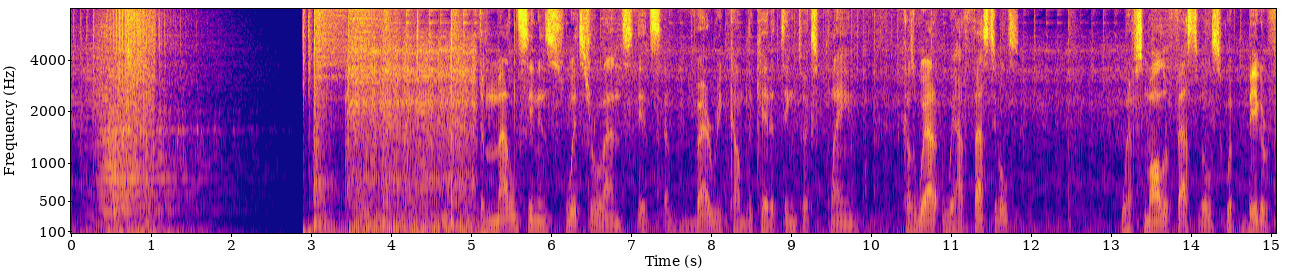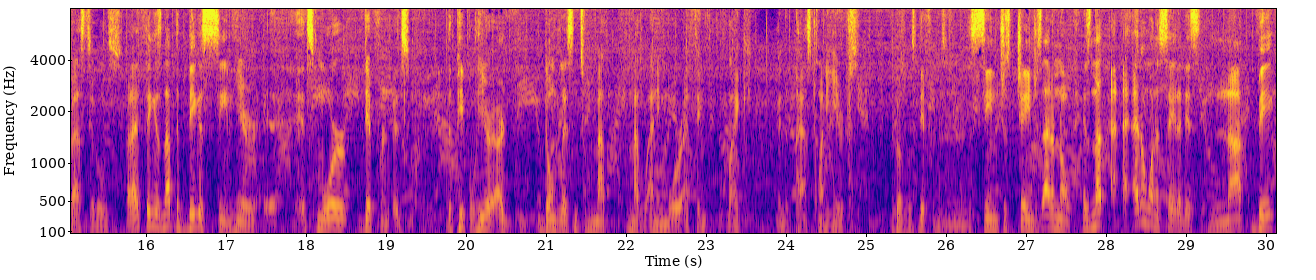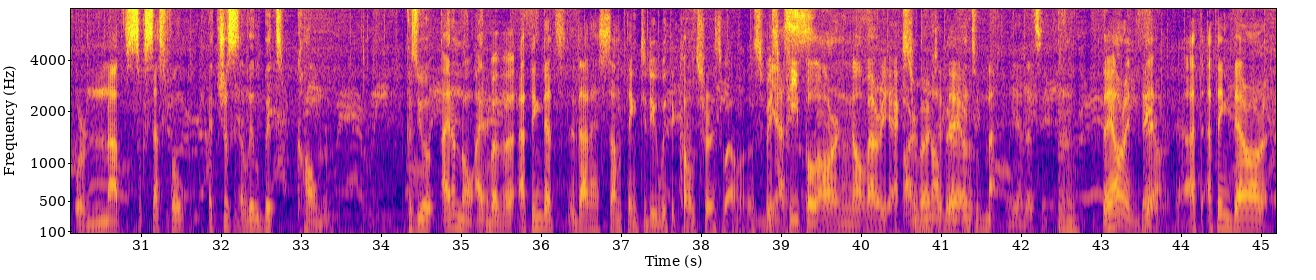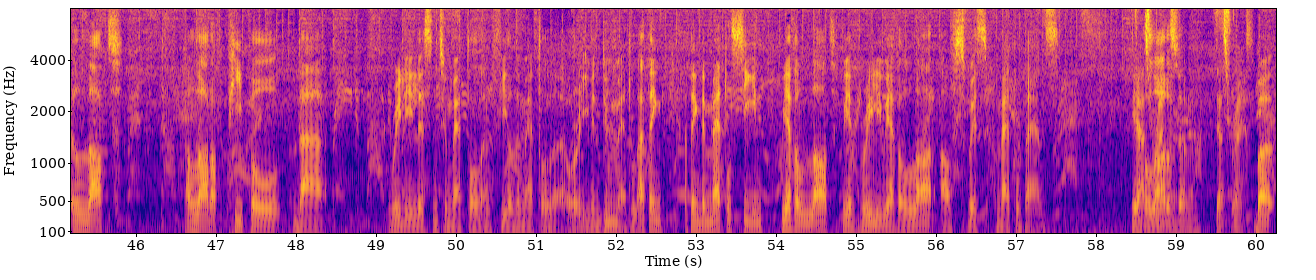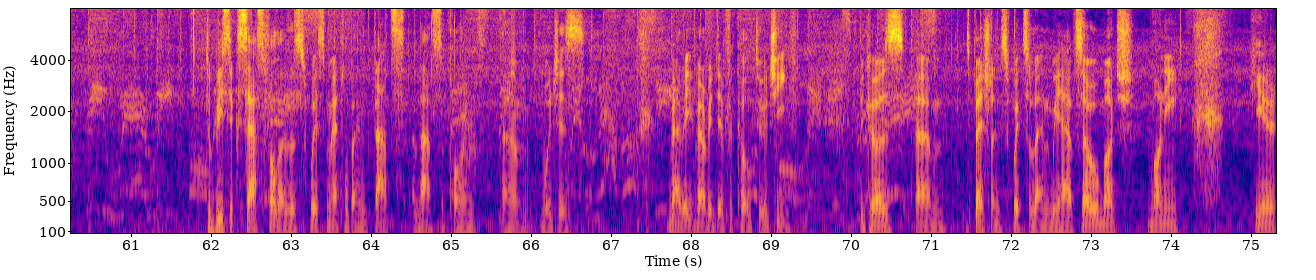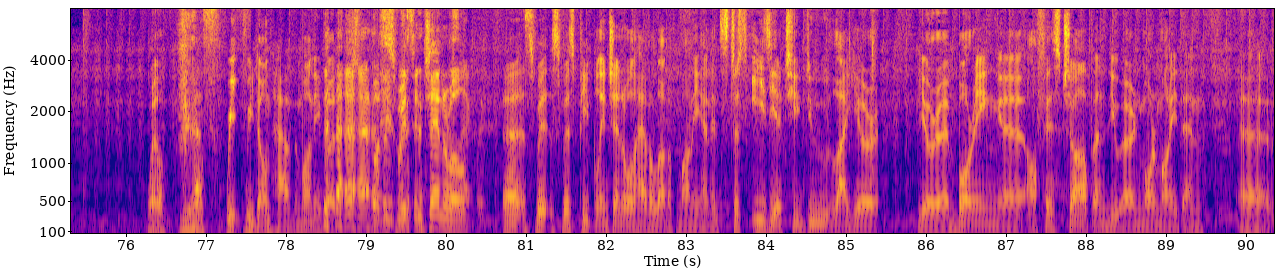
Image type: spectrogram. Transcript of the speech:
The metal scene in Switzerland, it's a very complicated thing to explain because we, are, we have festivals, we have smaller festivals, we have bigger festivals, but I think it's not the biggest scene here. It's more different. It's the people here are don't listen to met, metal anymore. I think like in the past 20 years because it was different. Mm. The scene just changes. I don't know. It's not. I, I don't want to say that it's not big or not successful. It's just a little bit calmer. Because you, I don't know. I, But uh, I think that's that has something to do with the culture as well. The Swiss Yes. people are not very extroverted are extroverted. not they very are, into metal. Yeah, that's it. they are in. They they- are. I, th- I think there are a lot, a lot of people that really listen to metal and feel the metal uh, or even do metal. I think I think the metal scene. We have a lot. We have really we have a lot of Swiss metal bands. We have That's a lot right. of them. That's right. But to be successful as a Swiss metal band, that's that's the point, um, which is very very difficult to achieve, because um, especially in Switzerland, we have so much money here. Well, You have? we, we don't have the money, but but the Swiss in general, uh, Swiss, Swiss people in general have a lot of money, and it's just easier to do like your your uh, boring uh, office job, and you earn more money than uh,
